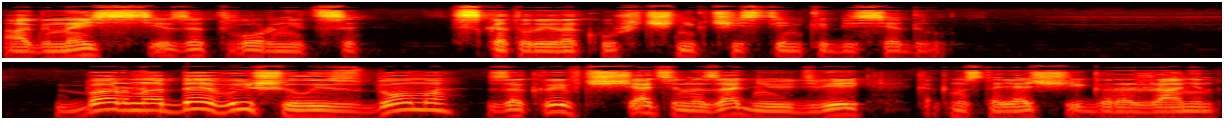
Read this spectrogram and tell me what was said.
Агнессе затворнице, с которой ракушечник частенько беседовал. Барнабе вышел из дома, закрыв тщательно заднюю дверь, как настоящий горожанин.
